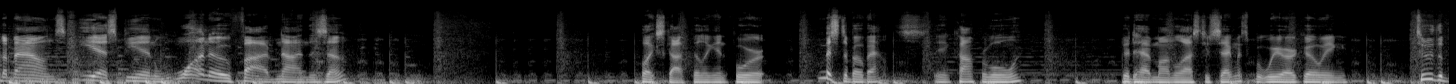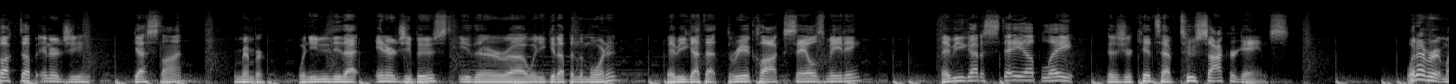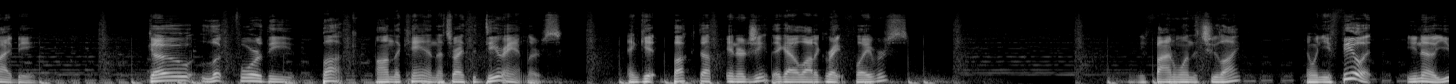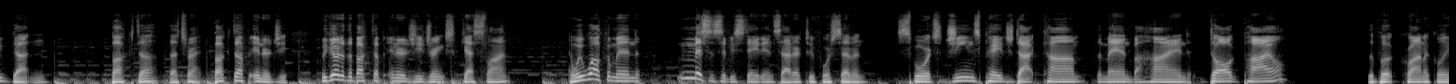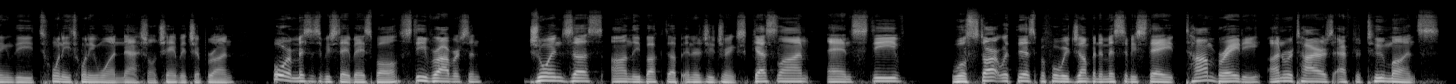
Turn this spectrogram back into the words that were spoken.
Out of bounds, ESPN 1059 The Zone. Blake Scott filling in for Mr. Bo Bounce, the incomparable one. Good to have him on the last two segments, but we are going to the Bucked Up Energy guest line. Remember, when you need that energy boost, either uh, when you get up in the morning, maybe you got that three o'clock sales meeting, maybe you got to stay up late because your kids have two soccer games, whatever it might be Go look for the buck on the can. That's right, the deer antlers. And get bucked up energy. They got a lot of great flavors. You find one that you like. And when you feel it, you know you've gotten bucked up. That's right, bucked up energy. We go to the bucked up energy drinks guest line. And we welcome in Mississippi State Insider 247 Sports, genespage.com, the man behind Dogpile the book chronicling the 2021 national championship run for Mississippi State baseball. Steve Robertson joins us on the Bucked Up Energy Drinks guest line. And Steve, we'll start with this before we jump into Mississippi State. Tom Brady unretires after two months.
